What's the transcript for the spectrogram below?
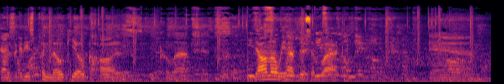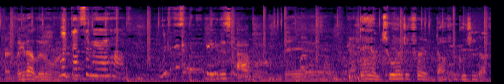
Guys, look at these Pinocchio cause collab shits. Y'all know we have this in black. Damn. Alright, look at that little one. Look, that's the mirror I have. Look at this. Look at this apple. Damn. Damn, 200 for a duff, Gucci duff.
